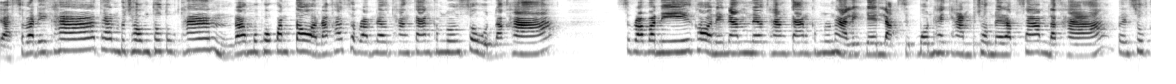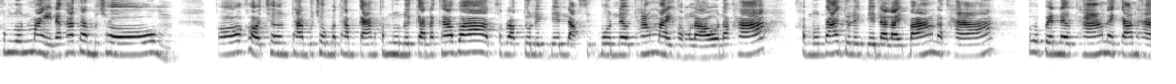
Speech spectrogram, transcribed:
จ้ะสวัสดีค่ะ ท่านผู้ชมทุกทุกๆท่าน เรามาพบกันต่อนะคะสำหรับแนวทางการคำนวณสูตรนะคะสำหรับวันนี้ขอแนะนำแนวทางการคำนวณหาเลขเด่นหลักสิบบนให้ท่านผู้ชมได้รับทราบนะคะ เป็นสูตรคำนวณใหม่นะคะท่านผู้ชม ก็ขอเชิญท่านผู้ชมมาทำการคำนวณโดยกันนะคะ ว่าสำหรับตัวเลขเด่นหลักสิบบนแนวทางใหม่ของเรานะคะคำนวณได้ตัวเลขเด่นอะไรบ้างนะคะเพื่อเป็นแนวทางในการหา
